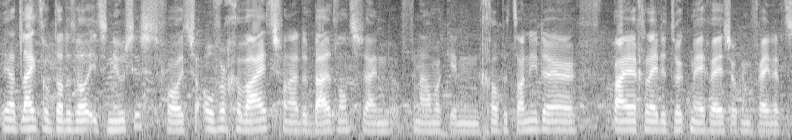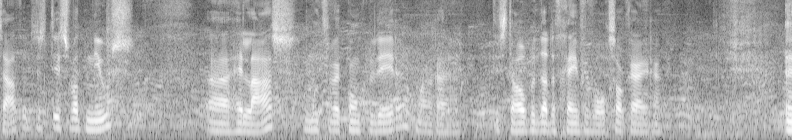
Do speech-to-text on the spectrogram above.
Ja, het lijkt erop dat het wel iets nieuws is. Vooral iets overgewaaid vanuit het buitenland. Ze zijn voornamelijk in Groot-Brittannië er een paar jaar geleden druk mee geweest, ook in de Verenigde Staten. Dus het is wat nieuws. Uh, helaas moeten we concluderen, maar uh, het is te hopen dat het geen vervolg zal krijgen. Uh,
